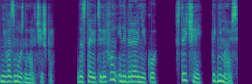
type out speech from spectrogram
Невозможный мальчишка. Достаю телефон и набираю Нику. «Встречай». Поднимаюсь.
